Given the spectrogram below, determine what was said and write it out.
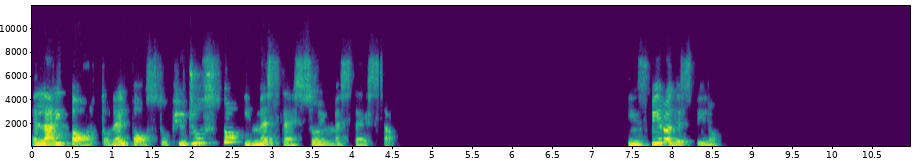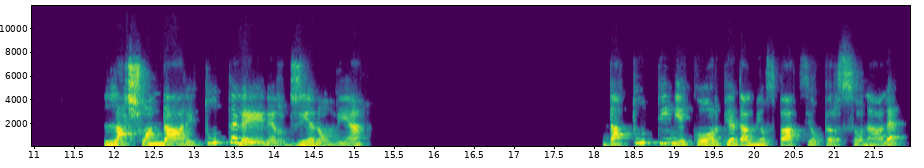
e la riporto nel posto più giusto in me stesso o in me stessa. Inspiro ed espiro. Lascio andare tutte le energie non mie da tutti i miei corpi e dal mio spazio personale,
